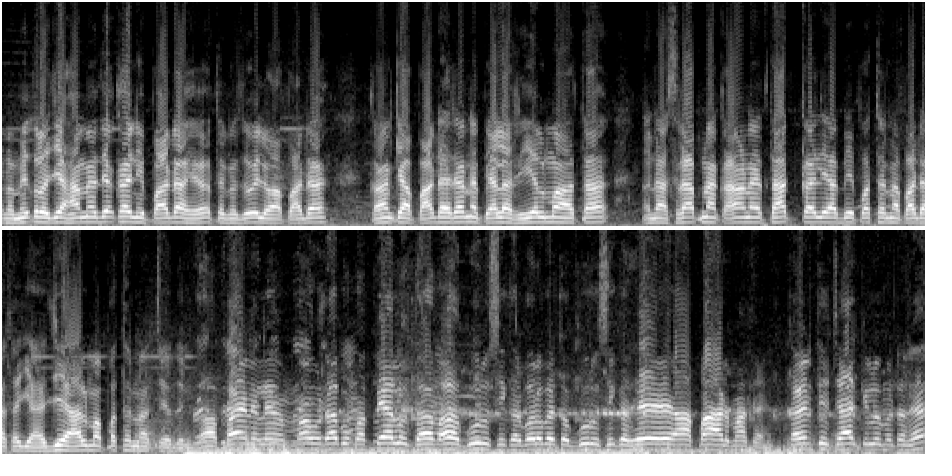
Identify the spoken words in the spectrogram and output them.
અને મિત્રો, જે સામે દેખાય ને પાડા છે. તમે જોઈ લો આ પાડા. કારણ કે આ પાડા રહ્યા ને પહેલાં રિયલમાં હતા અને આ શ્રાપના કારણે તાત્કાલિક આ બે પથ્થરના પાડા થઈ ગયા. હજી હાલમાં પથ્થરના છે ફાઇનલ માઉન્ટ આબુમાં પહેલું ધામ આ ગુરુ શિખર, બરોબર? તો ગુરુ શિખર હે આ પહાડ માથે. ત્રણથી ચાર કિલોમીટર હે.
